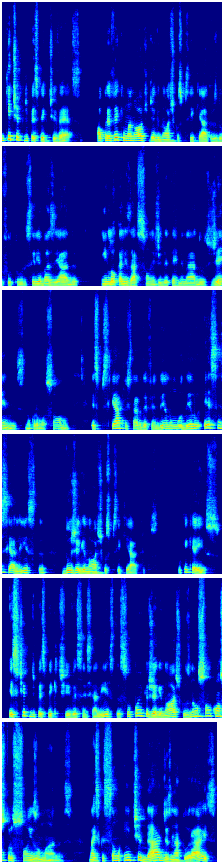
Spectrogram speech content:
E que tipo de perspectiva é essa? Ao prever que o Manual de Diagnósticos Psiquiátricos do Futuro seria baseado em localizações de determinados genes no cromossomo, esse psiquiatra estava defendendo um modelo essencialista dos diagnósticos psiquiátricos. O que, que é isso? Esse tipo de perspectiva essencialista supõe que os diagnósticos não são construções humanas, mas que são entidades naturais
